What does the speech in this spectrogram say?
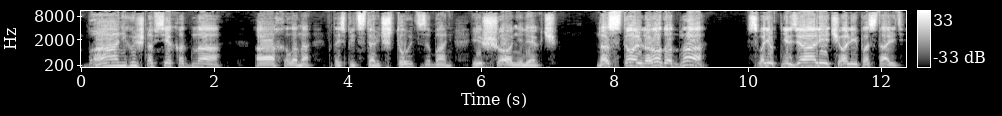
«Баня, говоришь, на всех одна!» — ахала она, пытаясь представить, что это за бань, и шо не легче. «На столь народу одна! свою нельзя ли, чё ли поставить?»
